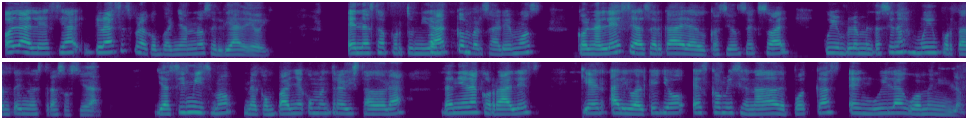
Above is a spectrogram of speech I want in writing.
Hola Alesia, gracias por acompañarnos el día de hoy. En esta oportunidad conversaremos con Alesia acerca de la educación sexual, cuya implementación es muy importante en nuestra sociedad. Y asimismo, me acompaña como entrevistadora Daniela Corrales, quien, al igual que yo, es comisionada de podcast en Willa Women in Law.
